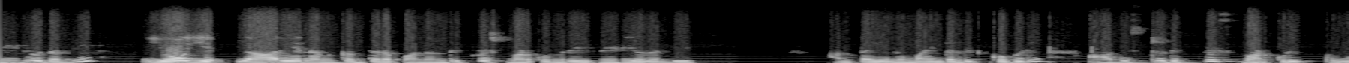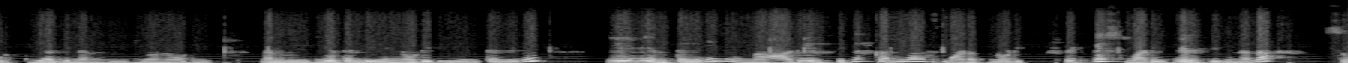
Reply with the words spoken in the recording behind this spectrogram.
ವಿಡಿಯೋದಲ್ಲಿ ಅಯ್ಯೋ, ಯಾರು ಏನ್ ಅನ್ಕೊಂತಾರಪ್ಪ? ನಾನು ರಿಕ್ವೆಸ್ಟ್ ಮಾಡ್ಕೊಂಡ್ರೆ ಈ ವಿಡಿಯೋದಲ್ಲಿ ಅಂತ ಏನು ಮೈಂಡಲ್ಲಿ ಇಟ್ಕೋಬೇಡಿ. ಆದಷ್ಟು ರಿಕ್ವೆಸ್ಟ್ ಮಾಡ್ಕೊಳ್ಳಿ. ಪೂರ್ತಿಯಾಗಿ ನನ್ನ ವಿಡಿಯೋ ನೋಡಿ, ನನ್ನ ವಿಡಿಯೋದಲ್ಲಿ ಏನು ನೋಡಿದೀನಿ ಅಂತ ಹೇಳಿ ಹೇಳಿ ಅಂತ ಹೇಳಿ ನಿಮ್ಮ ಆಡಿಯನ್ಸಿಗೆ ಕನ್ವಿನ್ಸ್ ಮಾಡಕ್ ನೋಡಿ. ರಿಕ್ವೆಸ್ಟ್ ಮಾಡಿ ಹೇಳ್ತಿದ್ದೀನಲ್ಲ ಸೊ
